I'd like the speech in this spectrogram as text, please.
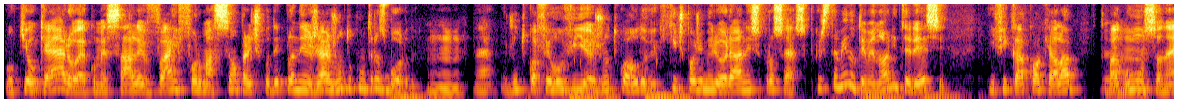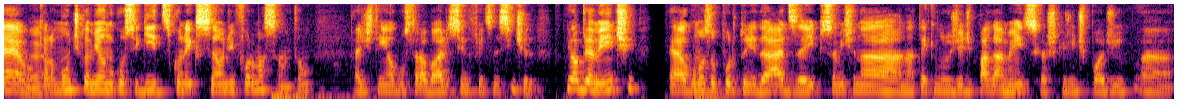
O que eu quero é começar a levar informação para a gente poder planejar junto com o transbordo, uhum. né? junto com a ferrovia, junto com a rodovia. O que a gente pode melhorar nesse processo? Porque eles também não têm o menor interesse em ficar com aquela bagunça, uhum. né? É. Aquela monte de caminhão não conseguir desconexão de informação. Então, a gente tem alguns trabalhos sendo feitos nesse sentido. E, obviamente, é, algumas oportunidades aí, principalmente na, na tecnologia de pagamentos, que acho que a gente pode uh,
